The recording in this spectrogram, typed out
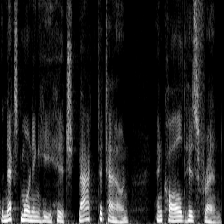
The next morning he hitched back to town and called his friend,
